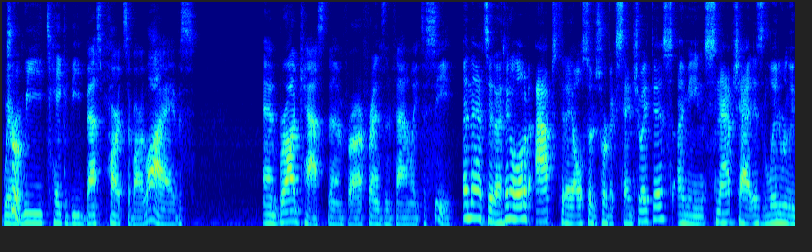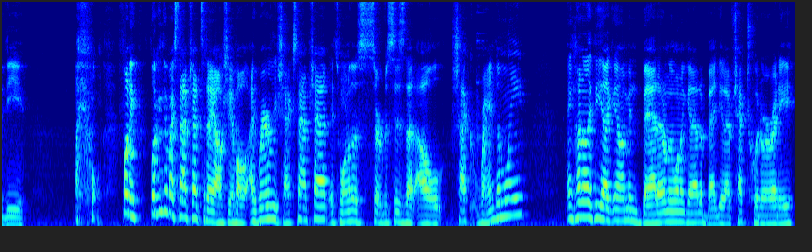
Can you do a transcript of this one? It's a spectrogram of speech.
where True. we take the best parts of our lives and broadcast them for our friends and family to see. And that's it. I think a lot of apps today also to sort of accentuate this. I mean, Snapchat is literally the. Funny, looking through my Snapchat today, actually, of all, I rarely check Snapchat. It's one of those services that I'll check randomly, and kind of like the like, you know, I'm in bed. I don't really want to get out of bed yet. I've checked Twitter already.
